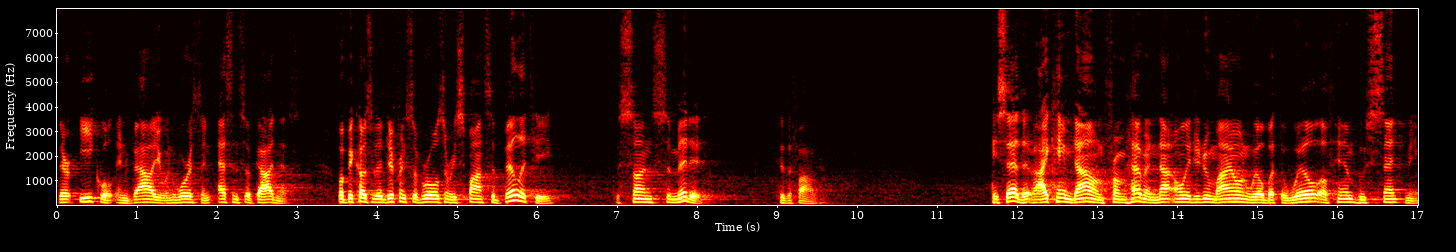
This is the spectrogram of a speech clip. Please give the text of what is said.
They're equal in value and worth and essence of Godness. But because of the difference of roles and responsibility, the Son submitted to the Father. He said that I came down from heaven not only to do my own will, but the will of him who sent me.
